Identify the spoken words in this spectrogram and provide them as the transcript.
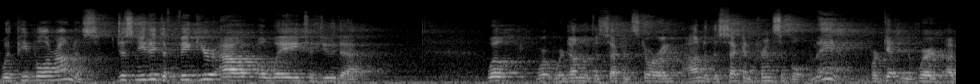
with people around us. Just needed to figure out a way to do that. Well, we're, we're done with the second story. On to the second principle. Man, we're getting where uh,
